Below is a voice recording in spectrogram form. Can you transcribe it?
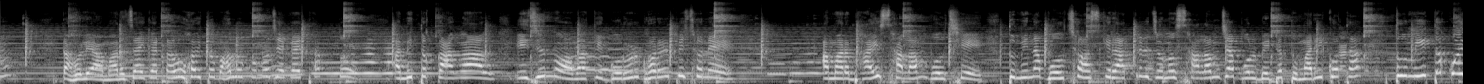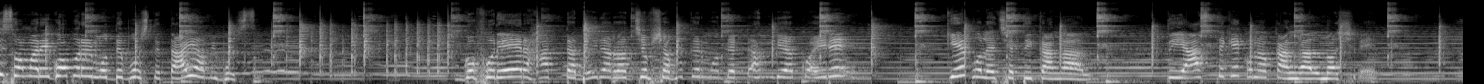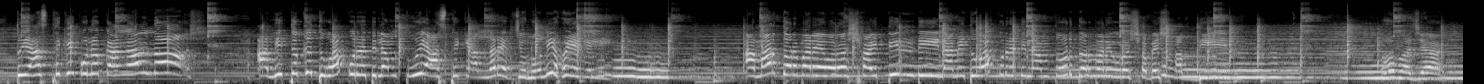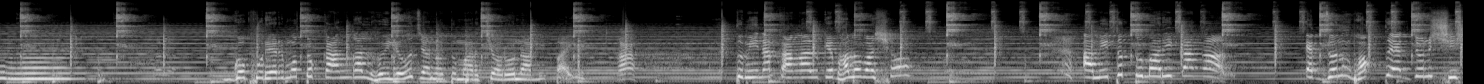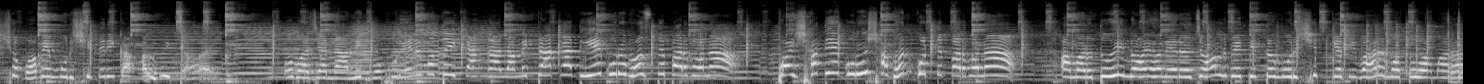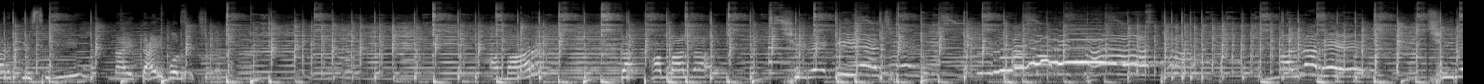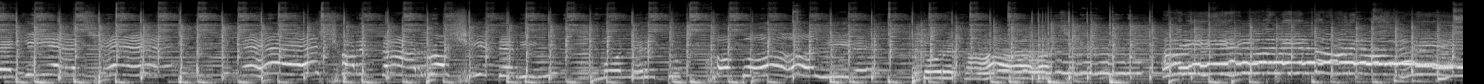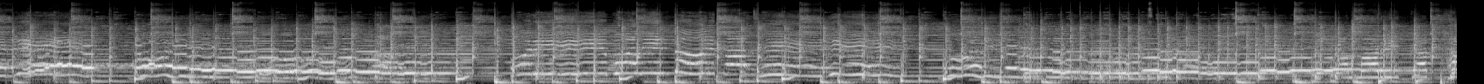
তাহলে আমার জায়গাটাও হয়তো ভালো কোনো জায়গায় থাকতো। আমি তো কাঙাল এই জন্য আমাকে গরুর ঘরের পিছনে আমার ভাই সালাম বলছে, তুমি না বলছো আজকে রাত্রের জন্য সালাম যা বলবে, এটা তোমারই কথা? তুমি তো কইছো আমার গোবরের মধ্যে বসতে, তাই আমি বসছি। গফুরের হাতটা ধইরা রজ্জব সাবুকের মধ্যে টান দিয়া কই রে, কে বলেছে তুই কাঙ্গাল তুই আজ থেকে কোনো কাঙ্গাল নস রে। তুই আজ থেকে কোনো কাঙ্গাল নস। আমি তোকে দোয়া করে দিলাম, তুই আজ থেকে আল্লাহর একজন অলি হয়ে গেলি। আমার দরবারে ওরা ছয় তিন দিন, আমি দোয়া করে দিলাম, তোর দরবারে ওরা সবে সাত দিন। ও বাজার। গফুরের মতো কাঙ্গাল হইলেও যেন তোমার চরণ আমি পাই। তুমি না কাঙালকে ভালোবাসো? আমি তো তোমারই কাঙ্গাল একজন ভক্ত একজন শিষ্য ভবে মুর্শিদেরই কাঙ্গাল হইতে হয়। ও বাজার না আমি গফুরের মতোই কাঙ্গাল আমি টাকা দিয়ে গুরু বসতে পারব না। পয়সা দিয়ে গুরু সাধন করতে পারব না। আমার দুই নয়নের জল ব্যতীত মুর্শিদকে দিবার মতো আমার আর কিছুই নাই তাই বলেছে আমার গিয়েছে। আমার মালা রে ছিঁড়ে গিয়েছে। সরকার রশিদেরই মনের দুঃখ তোর কাছে কথা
